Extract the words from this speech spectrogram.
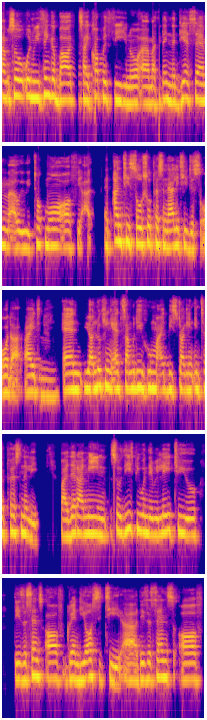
Um, so when we think about psychopathy, you know, um, I think in the DSM uh, we, we, talk more of uh, an antisocial personality disorder, right? Mm. And you are looking at somebody who might be struggling interpersonally. By that I mean, so these people when they relate to you, there's a sense of grandiosity. Uh, there's a sense of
